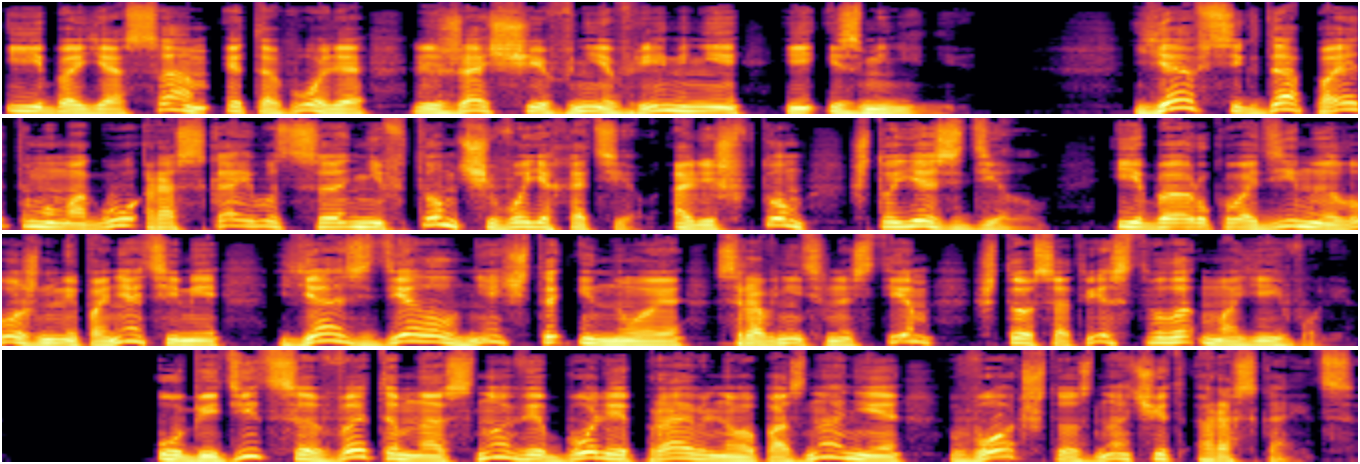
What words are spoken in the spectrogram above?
ибо я сам — это воля, лежащая вне времени и изменения. Я всегда поэтому могу раскаиваться не в том, чего я хотел, а лишь в том, что я сделал, ибо, руководимый ложными понятиями, я сделал нечто иное сравнительно с тем, что соответствовало моей воле. Убедиться в этом на основе более правильного познания — вот что значит раскаяться.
